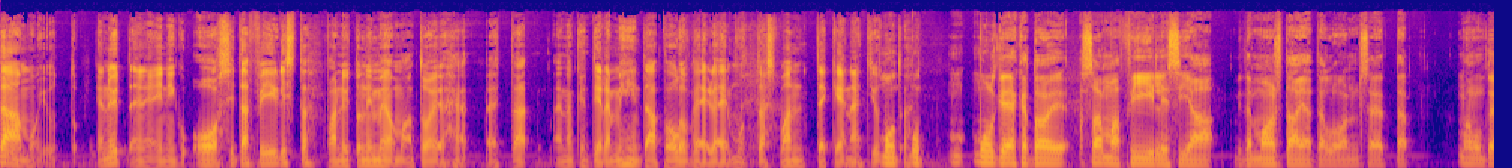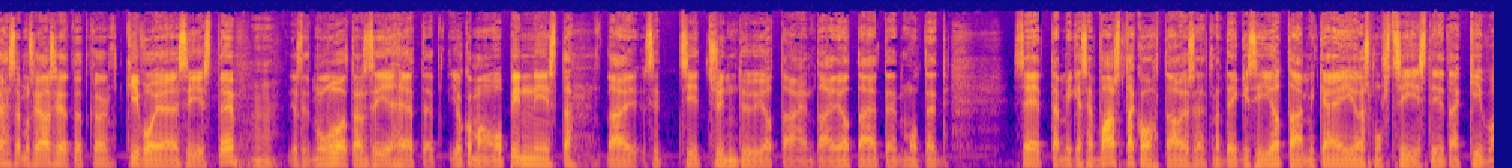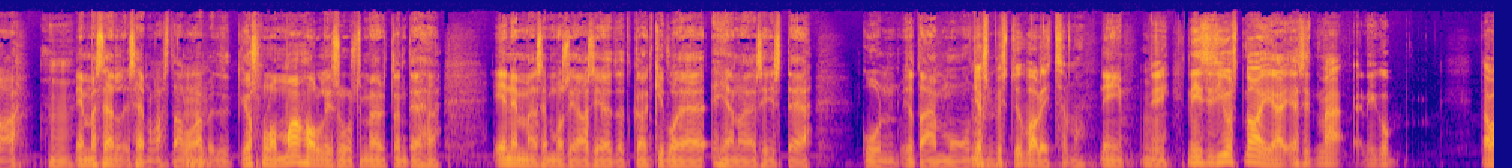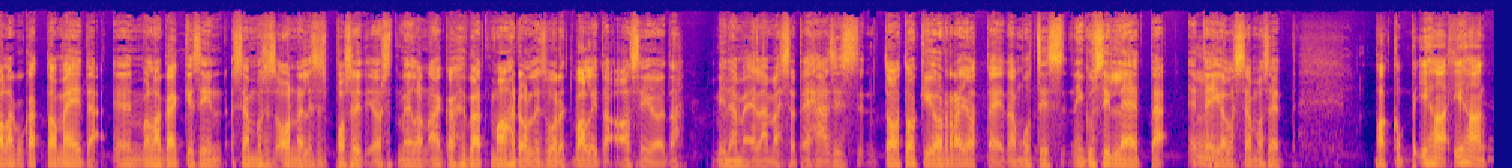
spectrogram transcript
Tää on mun juttu. Ja nyt ei, ei niinku oo sitä fiilistä, vaan nyt on nimenomaan toi, että en oikein tiedä mihin tää polveilee, mutta tässä vaan nyt tekee näitä juttuja. Mutta mut, mulki ehkä toi sama fiilis ja mitä mä oon sitä ajatellut on se, että mä haluan tehdä semmoisia asioita, jotka on kivoja ja siistejä. Mm. Ja sitten mä luotan siihen, että, että joko mä opin niistä tai sit siitä syntyy jotain tai jotain. Et, mutta et, se, että mikä se vastakohta olisi, että mä tekisin jotain, mikä ei olisi musta siistiä tai kivaa. Mm. En mä sel- sellaista halua. Mm. Jos mulla on mahdollisuus, niin mä yritän tehdä enemmän semmoisia asioita, jotka on kivoja, ja hienoja ja siistejä kuin jotain muuta. Jos pystyy valitsemaan. Niin. Mm. Niin, niin siis just noin, ja, ja sitten mä niinku, tavallaan kun katsoo meitä, me ollaan kaikki siinä semmoisessa onnellisessa positiossa, että meillä on aika hyvät mahdollisuudet valita asioita, mitä mm. me elämässä tehdään. Siis to, toki on rajoitteita, mutta siis niinku silleen, että et mm. ei olla semmoiset, Pakko ihan, ihan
